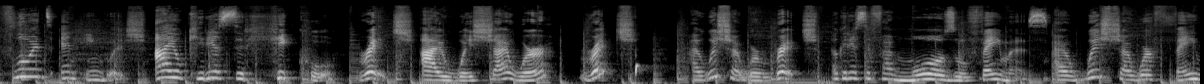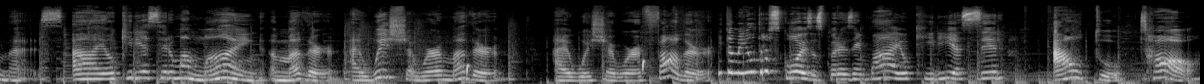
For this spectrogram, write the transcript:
fluent in English. Ah, eu queria ser rico. Rich. I wish I were rich. I wish I were rich. Eu queria ser famoso, famous. I wish I were famous. Ah, eu queria ser uma mãe, a mother. I wish I were a mother. I wish I were a father. E também outras coisas, por exemplo, ah, eu queria ser alto, tall.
